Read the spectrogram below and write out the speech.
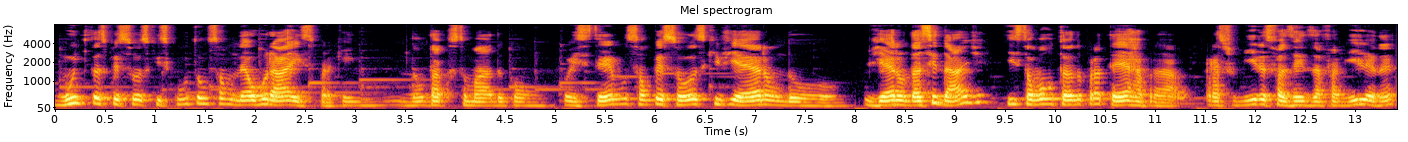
Muitas das pessoas que escutam são neo-rurais, para quem não está acostumado com, com esse termo, são pessoas que vieram do vieram da cidade e estão voltando para a terra para assumir as fazendas da família, né?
